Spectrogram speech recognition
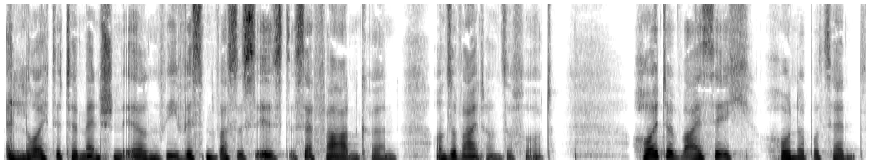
erleuchtete Menschen irgendwie wissen, was es ist, es erfahren können und so weiter und so fort. Heute weiß ich 100 Prozent,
